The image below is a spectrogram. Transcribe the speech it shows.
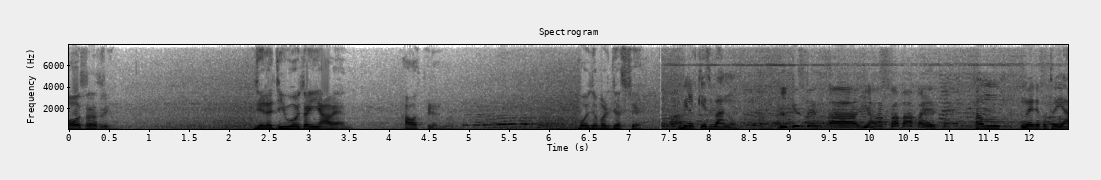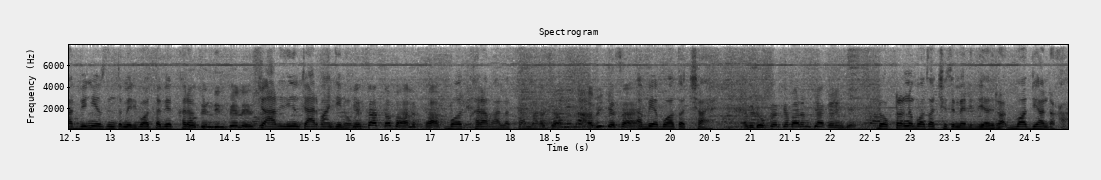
બહુ સરસ છે. જેને જીવો હોય તો અહીંયા આવે એમ આ હોસ્પિટલમાં. બહુ જબરજસ્ત છે. બિલકિસ બાનું. बिल्किस बहन यहाँ कब आप आए थे? हम मेरे को तो याद भी नहीं है उस दिन तो मेरी बहुत तबीयत खराब तीन दिन पहले चार दिन चार पाँच दिन हो गए। कैसा तब हालत था बहुत खराब हालत था हमारा। अच्छा अभी कैसा है? यह बहुत अच्छा है। अभी डॉक्टर के बारे में क्या कहेंगे? डॉक्टर ने बहुत अच्छे से मेरी बहुत ध्यान रखा।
